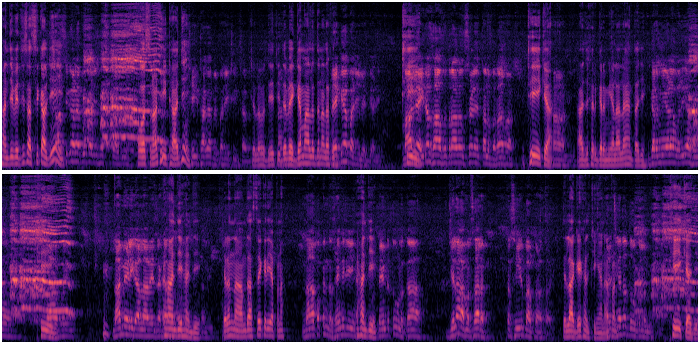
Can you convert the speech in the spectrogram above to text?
ਹਾਂਜੀ ਵੀਰ ਜੀ ਸਤਿ ਸ਼੍ਰੀ ਅਕਾਲ ਜੀ। ਸਤਿ ਸ਼੍ਰੀ ਅਕਾਲ ਆਪੀ ਭਾਜੀ ਸਤਿ ਸ਼੍ਰੀ ਅਕਾਲ ਜੀ। ਹੋਰ ਸੁਣਾ ਠੀਕ ਠਾਕ ਜੀ? ਠੀਕ ਠਾਕ ਆ ਪੇਪਰ ਜੀ ਠੀਕ ਠਾਕ। ਚਲੋ ਵਧੀਆ ਚੀਜ਼ਾਂ ਵੇਖ ਗਿਆ ਮਾਲ ਉਹਦੇ ਨਾਲ ਫਿਰ? ਵੇਖ ਗਿਆ ਭਾਜੀ ਵੇਖ ਗਿਆ ਜੀ। ਮਾਲ ਲਿਆਈਦਾ ਸਾਫ਼ ਸੁਥਰਾ ਤਾਂ ਉਸ ਵੇਲੇ ਤੁਹਾਨੂੰ ਪਤਾ ਵਾ। ਠੀਕ ਆ। ਹਾਂ ਜੀ। ਅੱਜ ਫਿਰ ਗਰਮੀ ਵਾਲਾ ਲੈਣਤਾ ਜੀ। ਗਰਮੀ ਵਾਲਾ ਵਧੀਆ ਸਮਾਂ। ਠੀਕ। ਲਾਮੇ ਵਾਲੀ ਗੱਲ ਆਵੇ ਚੰਗਾ। ਹਾਂਜੀ ਹਾਂਜੀ। ਚਲੋ ਨਾਮ ਦੱਸ ਤੇ ਕਰੀ ਆਪਣਾ। ਨਾ ਭਪਿੰਦਰ ਸਿੰਘ ਜੀ। ਹਾਂਜੀ। ਪਿੰਡ ਧੂਲਕਾ ਜ਼ਿਲ੍ਹਾ ਅੰਮ੍ਰਿਤਸਰ ਤਹਿਸੀਲ ਬਾਬਕਾਲਾ ਸਾਹਿਬ ਤੇ ਲਾਗੇ ਖਲਚੀਆਂ ਨਾ ਖਰਚੀਆਂ ਦਾ 2 ਕਿਲੋਮੀਟਰ। ਠੀਕ ਹੈ ਜੀ।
